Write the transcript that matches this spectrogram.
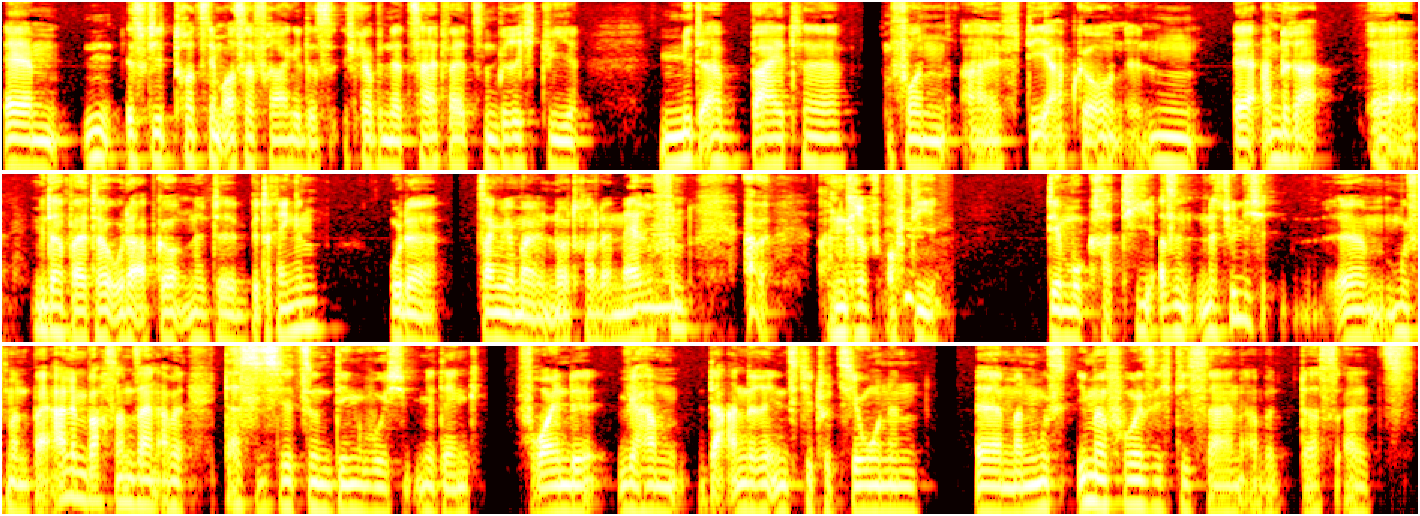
Ähm, es steht trotzdem außer Frage, dass, ich glaube, in der Zeit war jetzt ein Bericht, wie Mitarbeiter von AfD-Abgeordneten äh, andere äh, Mitarbeiter oder Abgeordnete bedrängen oder, sagen wir mal, neutraler nerven. Aber Angriff auf die Demokratie, also natürlich ähm, muss man bei allem wachsam sein, aber das ist jetzt so ein Ding, wo ich mir denke, Freunde, wir haben da andere Institutionen, äh, man muss immer vorsichtig sein, aber das als,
